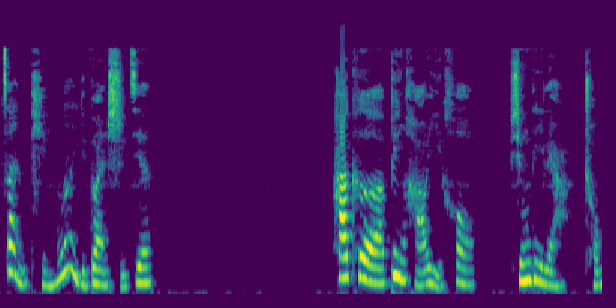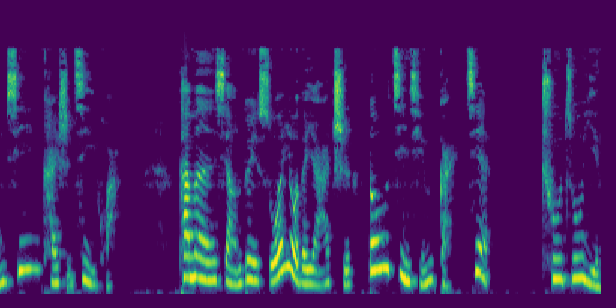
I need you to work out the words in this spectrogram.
暂停了一段时间。哈克病好以后，兄弟俩重新开始计划，他们想对所有的牙齿都进行改建，出租盈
